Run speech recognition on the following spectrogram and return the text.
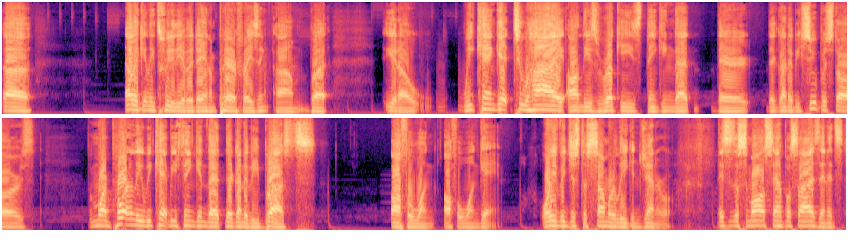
uh, elegantly tweeted the other day, and I'm paraphrasing. Um, but you know, we can't get too high on these rookies, thinking that they're they're going to be superstars. But more importantly, we can't be thinking that they're going to be busts off of one off of one game, or even just the summer league in general. This is a small sample size, and it's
